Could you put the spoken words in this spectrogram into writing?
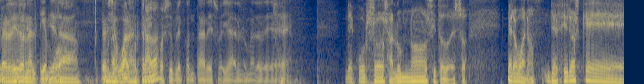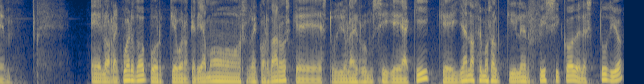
perdido en el tiempo. era pero es igual porque es imposible contar eso ya, el número de... De cursos, alumnos y todo eso. Pero bueno, deciros que eh, lo recuerdo porque, bueno, queríamos recordaros que Estudio Lightroom sigue aquí, que ya no hacemos alquiler físico del estudio,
